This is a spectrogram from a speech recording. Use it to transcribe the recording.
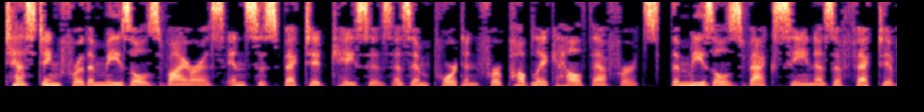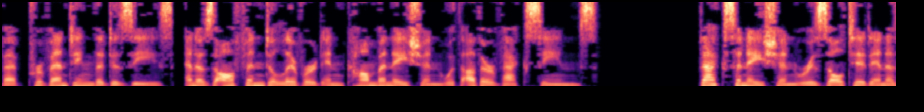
Testing for the measles virus in suspected cases is important for public health efforts. The measles vaccine is effective at preventing the disease, and is often delivered in combination with other vaccines. Vaccination resulted in a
